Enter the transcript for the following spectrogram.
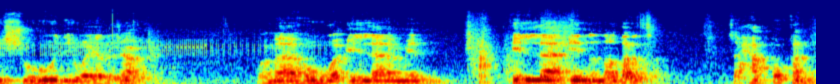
في الشهود ويرجع. وما هو إلا من إلا إن نظرت تحققا.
